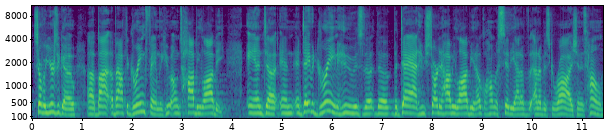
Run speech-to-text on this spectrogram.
several years ago uh, by, about the Green family who owns Hobby Lobby. And, uh, and, and David Green, who is the, the, the dad who started Hobby Lobby in Oklahoma City out of, out of his garage in his home,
